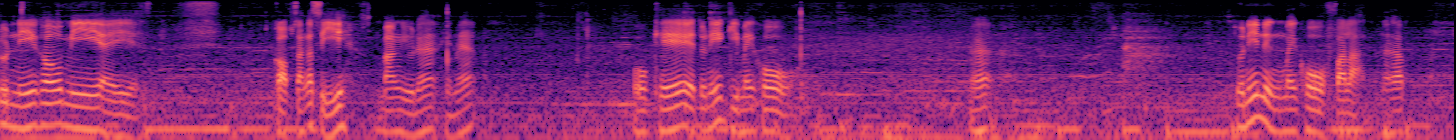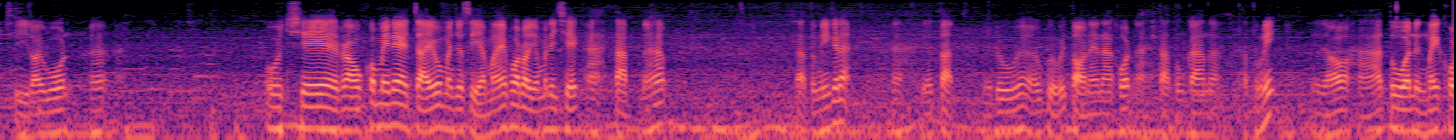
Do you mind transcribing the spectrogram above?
รุ่นนี้เขามีไอ้กรอบสังกะสีบังอยู่นะฮะ เห็นไหมฮะโอเค ตัวนี้กี่ไมโครนะฮะตัวนี้ 1 ไมโครฟาราดนะครับ 400 โวลต์นะโอเค เราก็ไม่แน่ใจว่ามันจะเสียไหมเพราะเรายังไม่ได้เช็ค อะ ตัดนะครับ ตัดตรงนี้ก็ได้อะเดี๋ยวตัด เดี๋ยวดูเผื่อไว้ต่อในอนาคต อะ ตัดตรงกลางอะ ตัดตรงนี้ เดี๋ยวหาตัว 1 ไมโคร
